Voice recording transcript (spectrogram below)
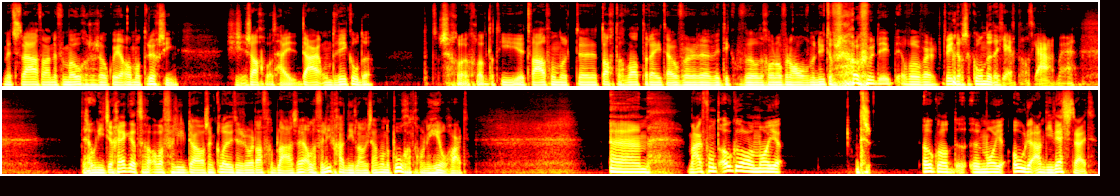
met Strava en de vermogens en zo kon je allemaal terugzien. Als je zag wat hij daar ontwikkelde. Dat was geloof, ik geloof dat hij eh, 1280 watt reed over, eh, weet ik hoeveel, gewoon over een halve minuut of zo. of over 20 seconden. Dat je echt dacht, ja, maar het is ook niet zo gek dat alle verliep daar als een kleuter wordt afgeblazen. Alle verliep gaat niet langzaam, want de poel gaat gewoon heel hard. Ehm, maar ik vond ook wel een mooie het is ook wel een mooie ode aan die wedstrijd.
